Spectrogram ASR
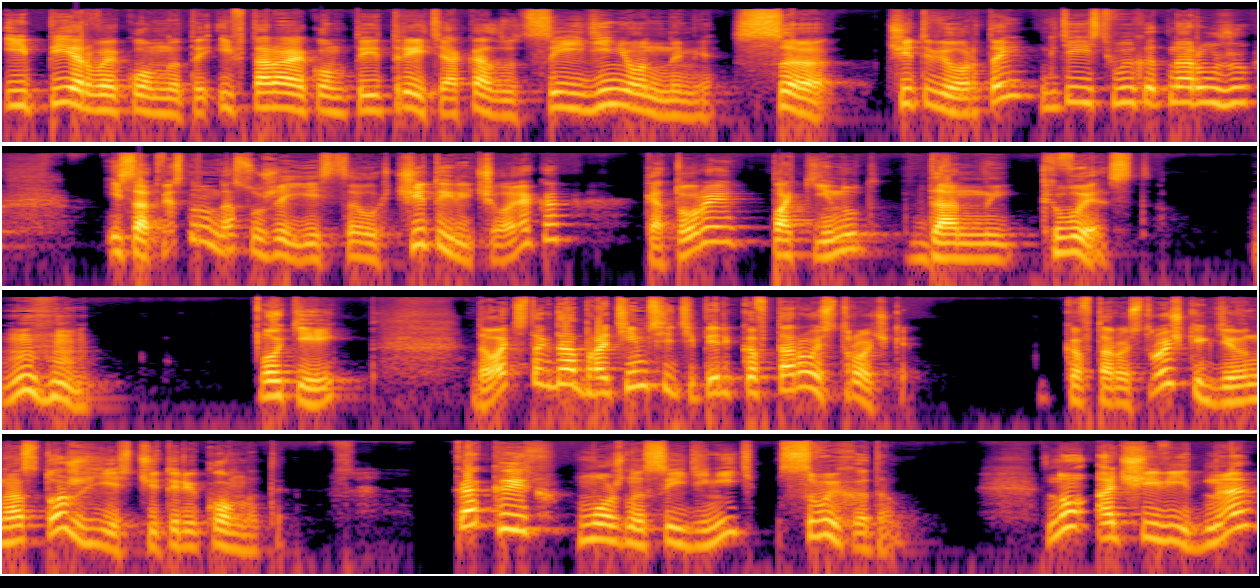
и первая комната, и вторая комната, и третья оказываются соединенными с четвертой, где есть выход наружу, и, соответственно, у нас уже есть целых четыре человека, которые покинут данный квест. Угу. Окей. Давайте тогда обратимся теперь ко второй строчке. Ко второй строчке, где у нас тоже есть четыре комнаты. Как их можно соединить с выходом? Ну, очевидно,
